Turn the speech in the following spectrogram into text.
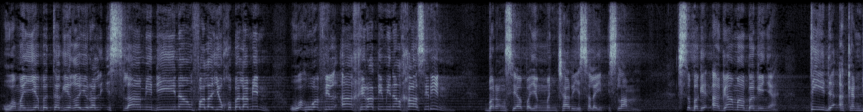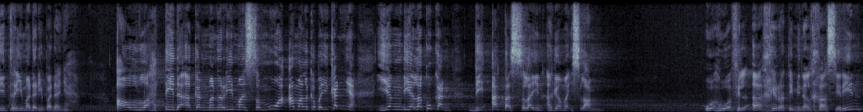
"Wa may yabtaghi ghairal islami dinan fala yuqbala min wa huwa fil akhirati minal khasirin." Barang siapa yang mencari selain Islam sebagai agama baginya, tidak akan diterima daripadanya. Allah tidak akan menerima semua amal kebaikannya yang dia lakukan di atas selain agama Islam. Wa fil akhirati minal khasirin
